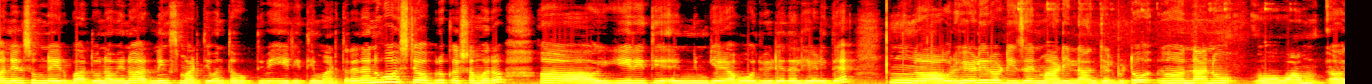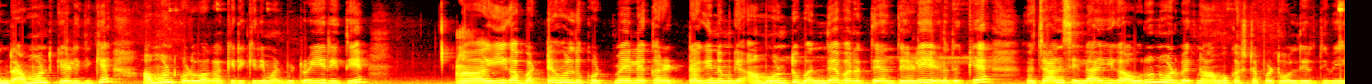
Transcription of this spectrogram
ಮನೇಲಿ ಸುಮ್ಮನೆ ಇರಬಾರ್ದು, ನಾವೇನೋ ಅರ್ನಿಂಗ್ಸ್ ಮಾಡ್ತೀವಿ ಅಂತ ಹೋಗ್ತೀವಿ, ಈ ರೀತಿ ಮಾಡ್ತಾರೆ. ನನಗೂ ಅಷ್ಟೇ ಒಬ್ಬರು ಕಸ್ಟಮರು ಈ ರೀತಿ ನಿಮಗೆ ಹೋದ ವಿಡಿಯೋದಲ್ಲಿ ಹೇಳಿದ್ದೆ. ಅವ್ರು ಹೇಳಿರೋ ಡಿಸೈನ್ ಮಾಡಿಲ್ಲ ಅಂತ ನಾನು ಅಮ್, ಅಂದರೆ ಅಮೌಂಟ್ ಕೇಳಿದ್ದಕ್ಕೆ ಅಮೌಂಟ್ ಕೊಡುವಾಗ ಕಿರಿಕಿರಿ ಮಾಡಿಬಿಟ್ರು. ಈ ರೀತಿ ಈಗ ಬಟ್ಟೆ ಹೊಲಿದು ಕೊಟ್ಟ ಮೇಲೆ ಕರೆಕ್ಟಾಗಿ ನಮಗೆ ಅಮೌಂಟು ಬಂದೇ ಬರುತ್ತೆ ಅಂತ ಹೇಳಿ ಹೇಳೋದಕ್ಕೆ ಚಾನ್ಸ್ ಇಲ್ಲ. ಈಗ ಅವರು ನೋಡ್ಬೇಕು, ನಾವು ಕಷ್ಟಪಟ್ಟು ಹೊಲ್ದಿರ್ತೀವಿ,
